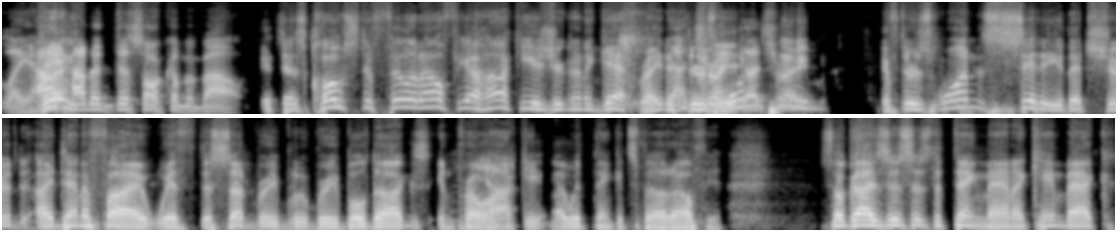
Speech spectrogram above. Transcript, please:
like, how, Hey. how did this all come about? it's as close to Philadelphia hockey as you're going to get, right? That's if there's right, one that's right. if there's one city that should identify with the Sudbury Blueberry Bulldogs in pro Yeah. hockey, I would think it's Philadelphia. So, guys, this is the thing, man. I came back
